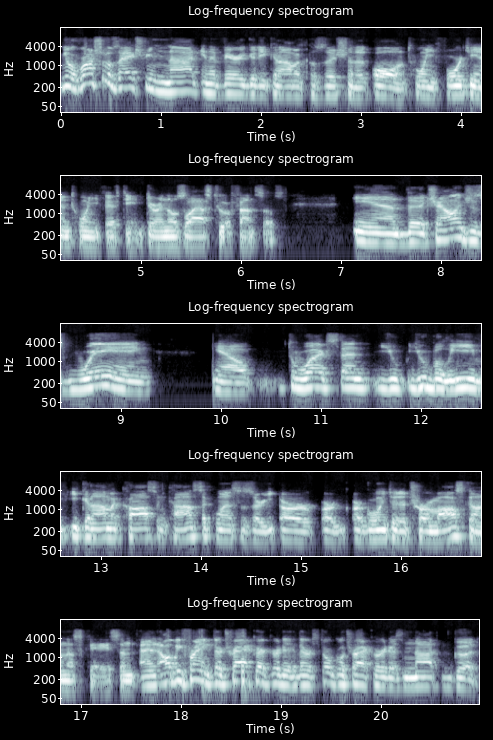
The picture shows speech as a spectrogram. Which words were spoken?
you know, Russia was actually not in a very good economic position at all in 2014 and 2015 during those last two offensives. And the challenge is weighing, you know, to what extent you you believe economic costs and consequences are are are, are going to deter Moscow in this case. And and I'll be frank, their track record, their historical track record is not good.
